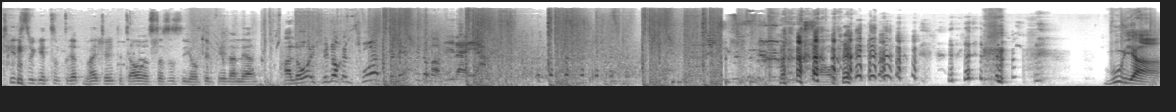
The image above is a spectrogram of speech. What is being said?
Titus, du gehst zum dritten Mal Tilted Towers. Das ist nicht aus den Fehlern lernen. Hallo, ich bin noch im Turm. Belebt mich doch mal wieder her. Buja!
